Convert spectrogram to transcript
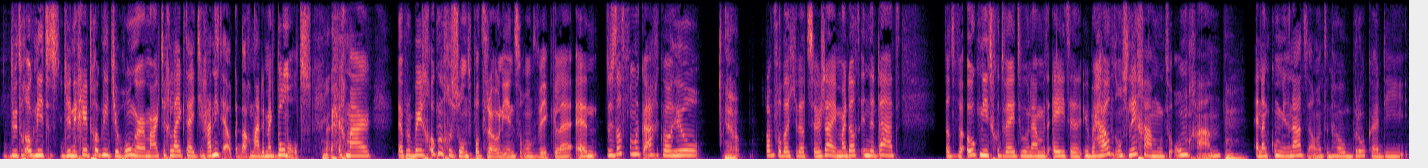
doet toch ook niet, je negeert toch ook niet je honger, maar tegelijkertijd, je gaat niet elke dag naar de McDonald's. Nee. Zeg maar, daar probeer je toch ook een gezond patroon in te ontwikkelen. En dus dat vond ik eigenlijk wel heel Ja. grappig dat je dat zo zei. Maar dat inderdaad, dat we ook niet goed weten hoe we nou met eten, überhaupt ons lichaam moeten omgaan. Mhm. En dan kom je inderdaad wel met een hoop brokken die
